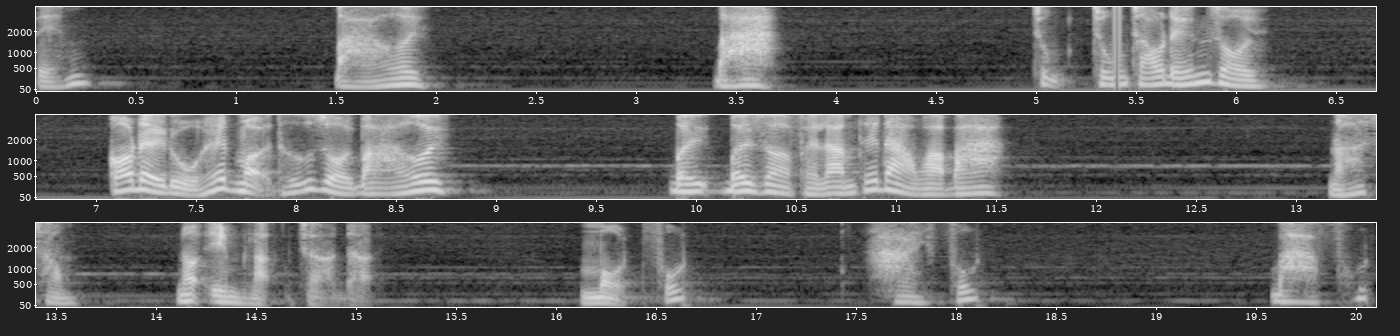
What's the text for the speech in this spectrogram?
tiếng. Bà ơi! Bà! Chúng, chúng cháu đến rồi. Có đầy đủ hết mọi thứ rồi bà ơi. Bây, bây giờ phải làm thế nào hả bà? Nói xong Nó im lặng chờ đợi. Một phút Hai phút Ba phút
